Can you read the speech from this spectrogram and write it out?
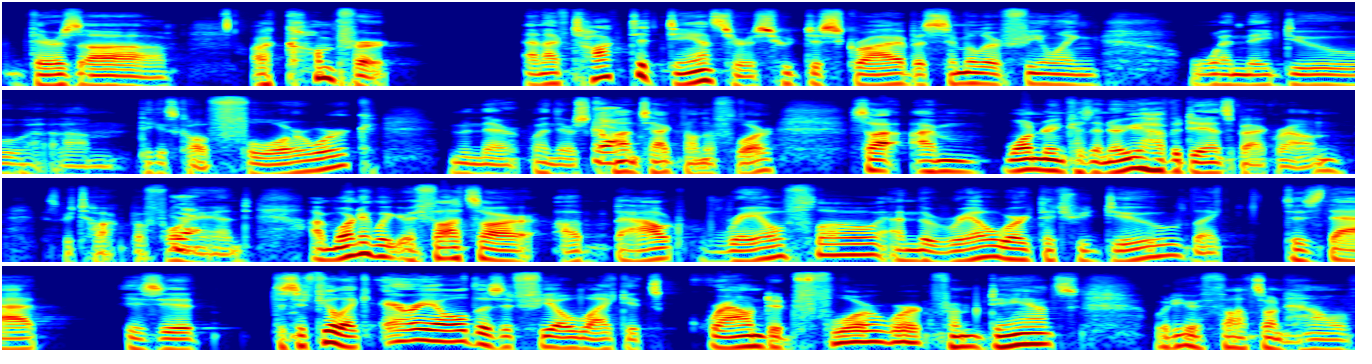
there's a a comfort. And I've talked to dancers who describe a similar feeling when they do um, I think it's called floor work when there when there's yeah. contact on the floor. So I, am wondering because I know you have a dance background because we talked beforehand. Yeah. I'm wondering what your thoughts are about rail flow and the rail work that you do. Like, does that is it does it feel like aerial? Does it feel like it's grounded floor work from dance? What are your thoughts on how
